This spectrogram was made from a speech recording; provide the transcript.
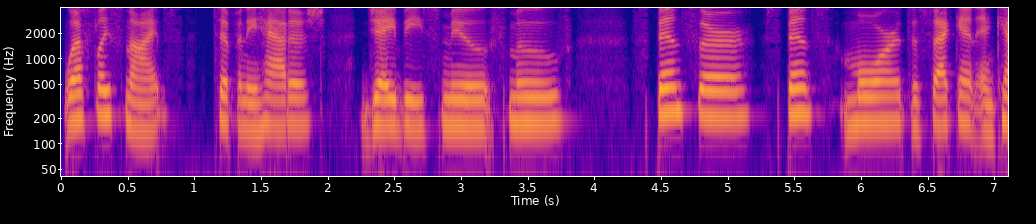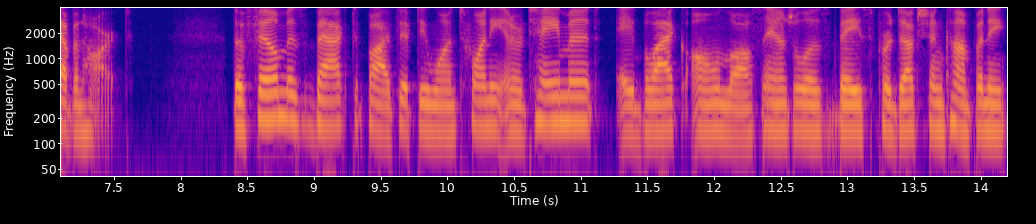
Wesley Snipes, Tiffany Haddish, J.B. Smoove, Spencer Spence Moore II, and Kevin Hart. The film is backed by 5120 Entertainment, a black owned Los Angeles based production company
